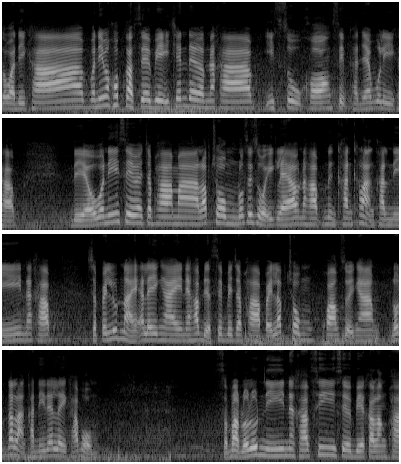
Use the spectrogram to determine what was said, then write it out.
สวัสดีครับ วันนี้มาพบกับเซเบียอีกเช่นเดิมนะครับอิสุคลอง 10 ธัญบุรีครับ เดี๋ยววันนี้เซเบียจะพามารับชมรถสวยๆอีกแล้วนะครับหนึ่งคันข้างหลังคันนี้นะครับจะเป็นรุ่นไหนอะไรยังไงนะครับ เดี๋ยวเซเบียจะพาไปรับชมความสวยงามรถด้านหลังคันนี้ได้เลยครับผมสำหรับรถรุ่นนี้นะครับที่เซเบียกำลังพา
